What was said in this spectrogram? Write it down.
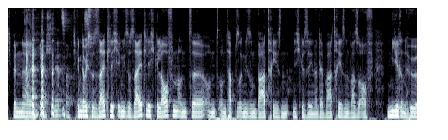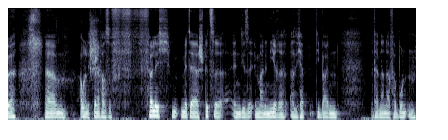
Ich bin, äh, ja, ich bin, glaube ich, so seitlich, irgendwie so seitlich gelaufen und, äh, und, und habe so irgendwie so einen Bartresen nicht gesehen. Und der Bartresen war so auf Nierenhöhe. Ähm, und ich bin einfach so völlig mit der Spitze in diese, in meine Niere. Also ich habe die beiden miteinander verbunden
